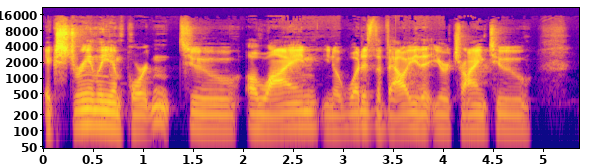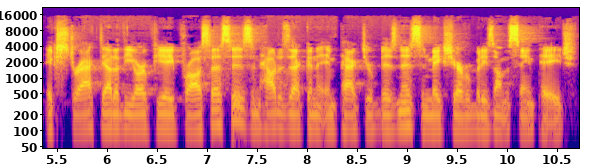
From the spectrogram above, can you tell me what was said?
extremely important to align, you know, what is the value that you're trying to extract out of the RPA processes and how does that going to impact your business and make sure everybody's on the same page?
